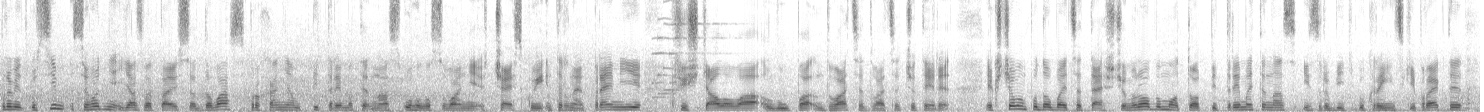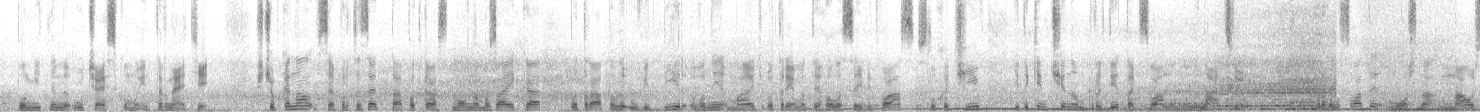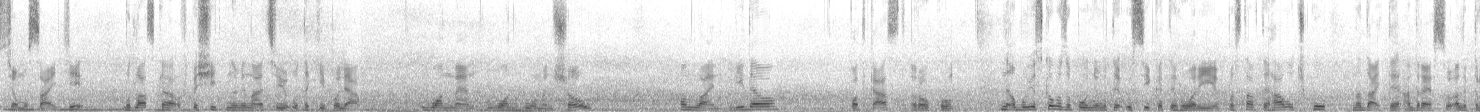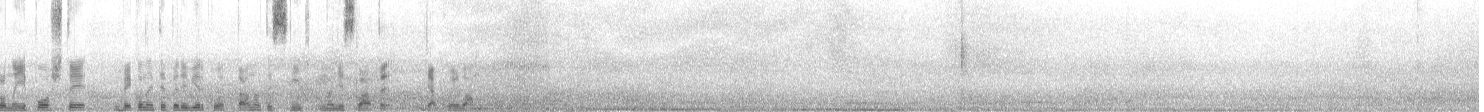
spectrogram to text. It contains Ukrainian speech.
Привіт усім! Сьогодні я звертаюся до вас з проханням підтримати нас у голосуванні чеської інтернет-премії Крішталова Лупа 2024. Якщо вам подобається те, що ми робимо, то підтримайте нас і зробіть українські проекти помітними у чеському інтернеті. Щоб канал Все проти Z та подкаст Мовна мозаїка потрапили у відбір, вони мають отримати голоси від вас, слухачів, і таким чином пройти так звану номінацію. Проголосувати можна на ось цьому сайті. Будь ласка, впишіть номінацію у такі поля: One Man, One Woman Show, онлайн відео, подкаст року. Не обов'язково заповнювати усі категорії. Поставте галочку, надайте адресу електронної пошти, виконайте перевірку та натисніть Надіслати. Дякую вам.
